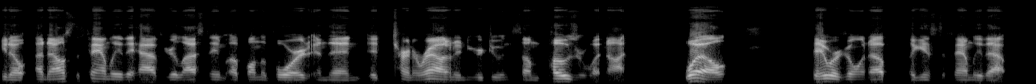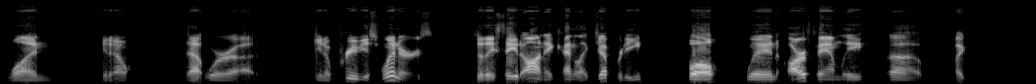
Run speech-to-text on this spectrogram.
you know, announce the family, they have your last name up on the board, and then it turn around and you're doing some pose or whatnot. Well, they were going up against the family that won, you know, that were, uh, you know, previous winners. So they stayed on it, kind of like Jeopardy. Well, when our family, uh, like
